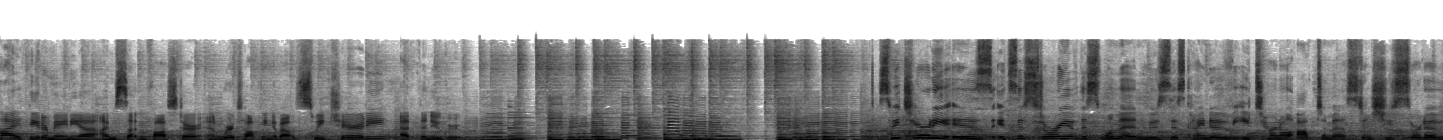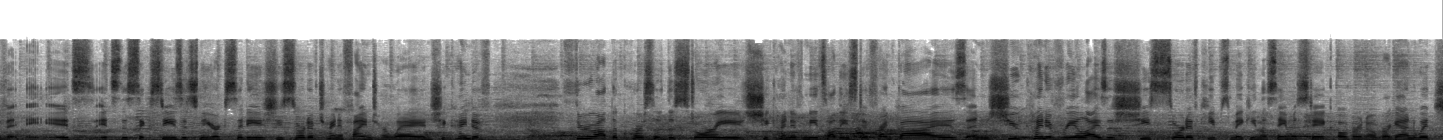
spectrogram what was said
Hi, TheaterMania. I'm Sutton Foster, and we're talking about Sweet Charity at the New Group. Sweet Charity is it's the story of this woman who's this kind of eternal optimist and she's sort of it's it's the 60s, it's New York City. She's sort of trying to find her way and she kind of throughout the course of the story, she kind of meets all these different guys and she kind of realizes she sort of keeps making the same mistake over and over again, which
